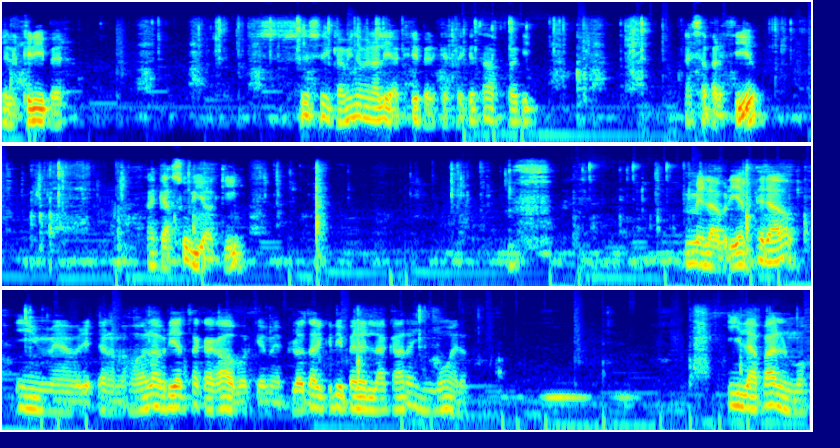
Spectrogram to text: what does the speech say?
El creeper. Sí, sí, camino me la lía, creeper, que sé que estaba por aquí. ¿Ha desaparecido? Acá subió aquí. me lo habría esperado y me habría, a lo mejor lo habría hasta cagado porque me explota el creeper en la cara y muero. Y la palmo.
